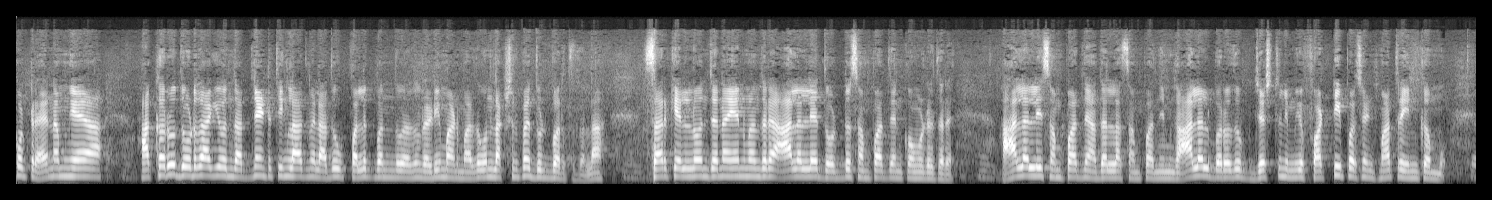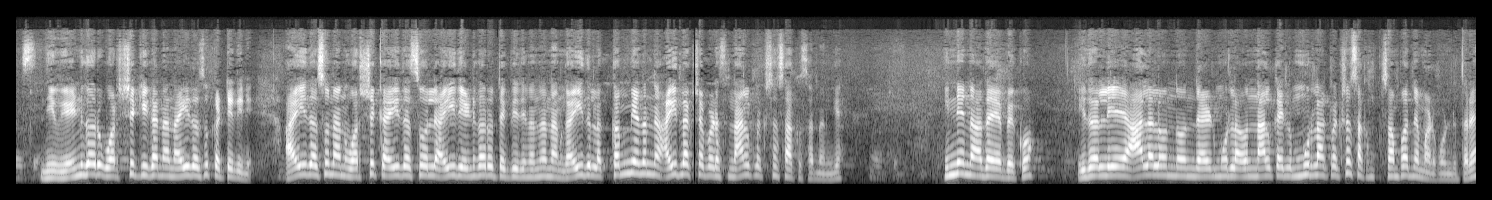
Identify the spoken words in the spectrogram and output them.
ಕೊಟ್ಟರೆ ನಮಗೆ ಆ ಕರು ದೊಡ್ಡದಾಗಿ ಒಂದು ಹದಿನೆಂಟು ತಿಂಗಳಾದಮೇಲೆ ಅದು ಪಲಕ್ಕೆ ಬಂದು ಅದನ್ನು ರೆಡಿ ಮಾಡಿ ಮಾಡಿದ್ರೆ ಒಂದು ಲಕ್ಷ ರೂಪಾಯಿ ದುಡ್ಡು ಬರ್ತದಲ್ಲ. ಸರ್ ಕೆಲವೊಂದು ಜನ ಏನು ಬಂದರೆ ಹಾಲಲ್ಲೇ ದೊಡ್ಡ ಸಂಪಾದನೆ ಅನ್ಕೊಂಡ್ಬಿಟ್ಟಿರ್ತಾರೆ. ಹಾಲಲ್ಲಿ ಸಂಪಾದನೆ, ಅದೆಲ್ಲ ಸಂಪಾದನೆ. ನಿಮ್ಗೆ ಹಾಲಲ್ಲಿ ಬರೋದು ಜಸ್ಟ್ ನಿಮಗೆ ಫಾರ್ಟಿ ಪರ್ಸೆಂಟ್ ಮಾತ್ರ ಇನ್ಕಮ್ಮು ನೀವು ಹೆಣ್ಗಾರು ವರ್ಷಕ್ಕೆ ಈಗ ನಾನು ಐದು ಹಸು ಕಟ್ಟಿದ್ದೀನಿ. ಐದು ಹಸು ನಾನು ವರ್ಷಕ್ಕೆ ಐದು ಹಸು ಅಲ್ಲಿ ಐದು ಹೆಣ್ಗಾರು ತೆಗ್ದಿದ್ದೀನಿ ಅಂದರೆ ನನಗೆ ಐದು ಲಕ್ಷ, ಕಮ್ಮಿ ಅಂದರೆ ಐದು ಲಕ್ಷ ಬೇಡ ನಾಲ್ಕು ಲಕ್ಷ ಸಾಕು ಸರ್ ನನಗೆ. ಇನ್ನೇನು ಆದಾಯ ಬೇಕು? ಇದರಲ್ಲಿ ಹಾಲಲ್ಲಿ ಒಂದು ಒಂದು ಎರಡು, ಮೂರು ಒಂದು ನಾಲ್ಕೈದು ಮೂರು ನಾಲ್ಕು ಲಕ್ಷ ಸಂಪಾದನೆ ಮಾಡ್ಕೊಂಡಿರ್ತಾರೆ.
